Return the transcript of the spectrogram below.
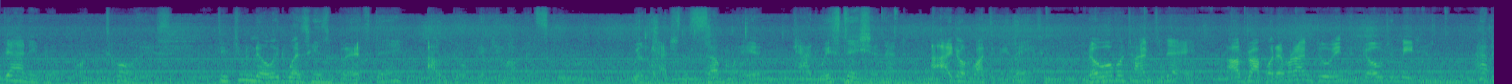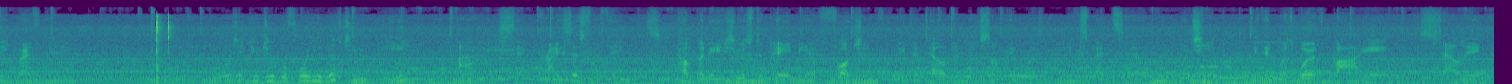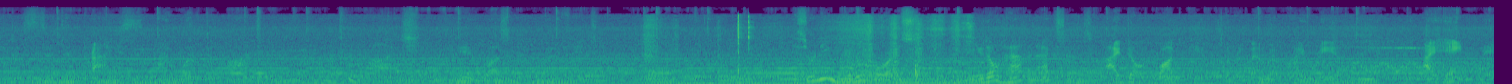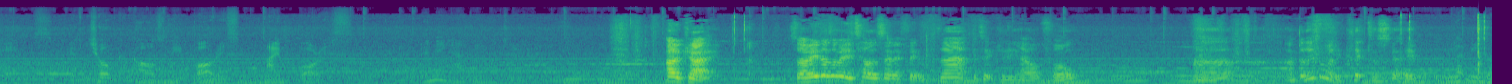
Danny will want toys. Did you know it was his birthday? I'll go pick him up at school. We'll catch the subway at Cadway Station, and I don't want to be late. No overtime today. I'll drop whatever I'm doing and go to meet him. Happy birthday. What did you do before you lived here? Me? I set prices for things. Companies used to pay me a fortune for me to tell them if something was expensive or cheap, if it was worth buying or selling at a certain price. I worked a lot. Too much. It wasn't worth it. Is your name really Boris? You don't have an accent. I don't want people to remember my real name. I hate names. If Choke calls me Boris, I'm Boris. Let me have you too. Okay. So he doesn't really tell us anything that particularly helpful. Uh, I believe I already clicked escape. Let me go.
